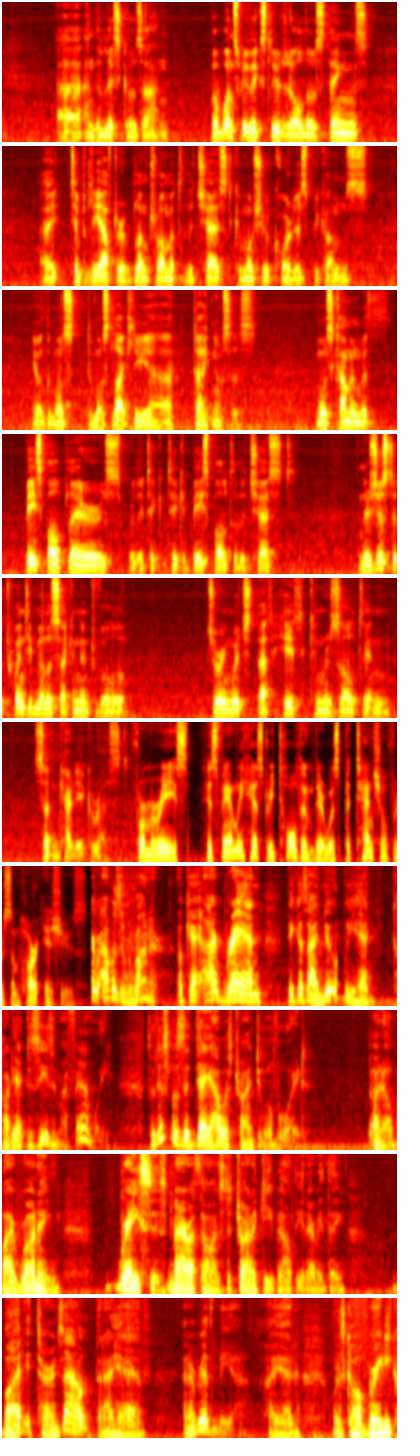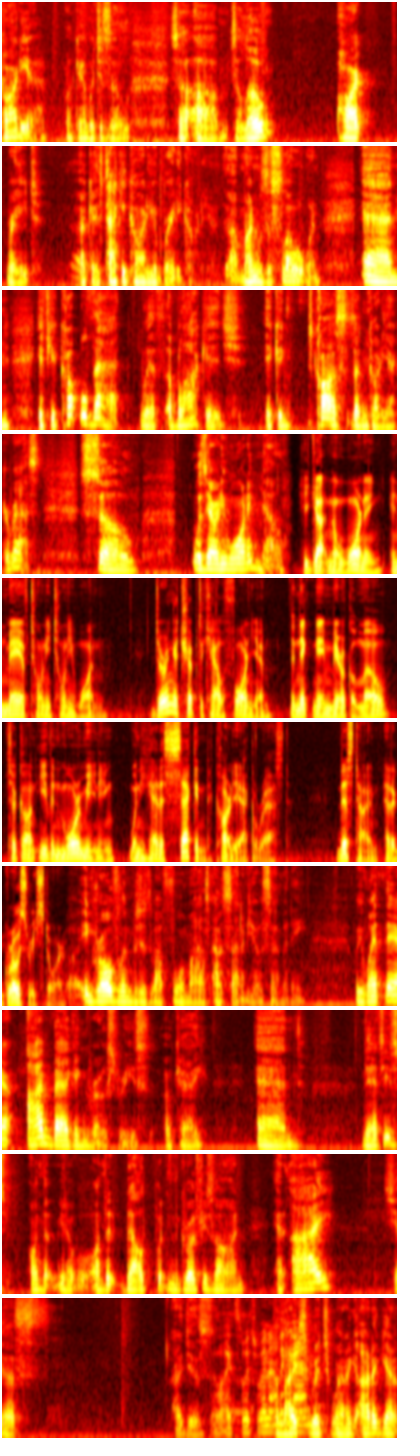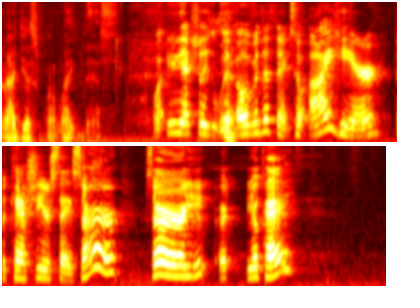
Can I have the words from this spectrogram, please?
uh, and the list goes on. But once we've excluded all those things, uh, typically after a blunt trauma to the chest, commotio cordis becomes, you know, the most the most likely uh, diagnosis. Most common with baseball players, where they take take a baseball to the chest, and there's just a 20 millisecond interval during which that hit can result in sudden cardiac arrest. For Maurice, his family history told him there was potential for some heart issues. I was a runner. Okay, I ran because I knew we had cardiac disease in my family. So this was the day I was trying to avoid. you know by running races, marathons to try to keep healthy and everything. But it turns out that I have an arrhythmia. I had what is called bradycardia. Okay, which is a so um, it's a low heart rate. Okay, it's tachycardia, bradycardia. Uh, mine was a slower one. And if you couple that with a blockage, it can cause sudden cardiac arrest. So, was there any warning? No. He got no warning in May of 2021. During a trip to California, the nickname Miracle Meaux took on even more meaning when he had a second cardiac arrest, this time at a grocery store. In Groveland, which is about four miles outside of Yosemite. We went there. I'm bagging groceries, okay? And Nancy's on the, you know, on the belt, putting the groceries on. And I just, I just, The light switch went out the again. light switch went out again, and I just went like this. Well, you actually went Yeah. over the thing. So I hear the cashier say, "Sir, sir, are you are you okay?"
